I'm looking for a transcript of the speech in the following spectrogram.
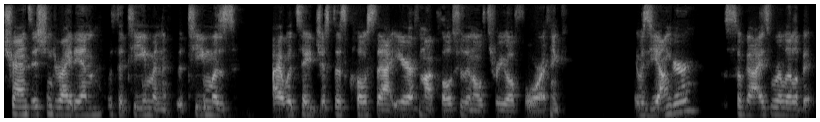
transitioned right in with the team and the team was I would say just as close that year, if not closer than 03, 04. I think it was younger, so guys were a little bit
